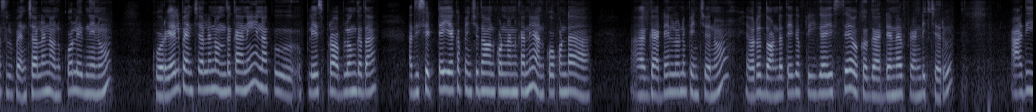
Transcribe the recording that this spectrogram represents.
అసలు పెంచాలని అనుకోలేదు నేను. కూరగాయలు పెంచాలని ఉంది కానీ నాకు ప్లేస్ ప్రాబ్లం కదా. అది సెట్ అయ్యాక పెంచుదాం అనుకున్నాను కానీ అనుకోకుండా గార్డెన్లోనే పెంచాను. ఎవరో దొండ తీగ ఫ్రీగా ఇస్తే ఒక గార్డెనర్ ఫ్రెండ్ ఇచ్చారు. అది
